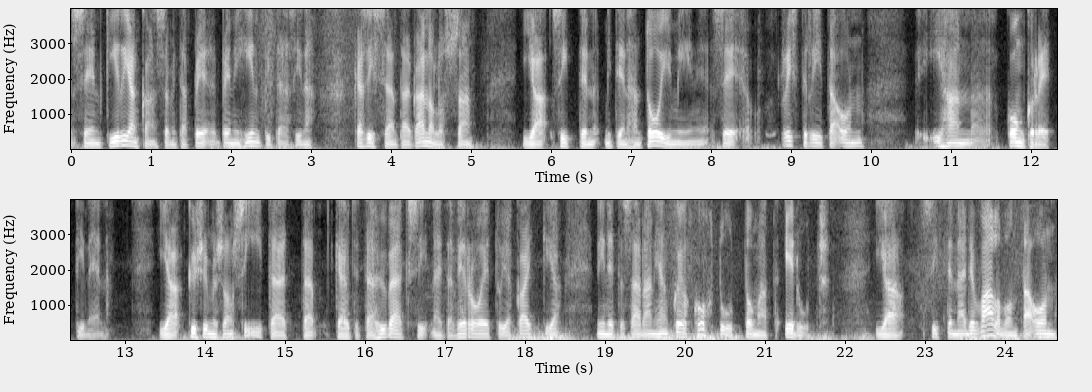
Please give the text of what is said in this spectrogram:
sen kirjan kanssa, mitä Penny Hinn pitää siinä käsissään tai kannolossaan, ja sitten miten hän toimii, niin se ristiriita on ihan konkreettinen. Ja kysymys on siitä, että käytetään hyväksi näitä veroetuja kaikkia niin, että saadaan ihan kohtuuttomat edut. Ja sitten näiden valvonta on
